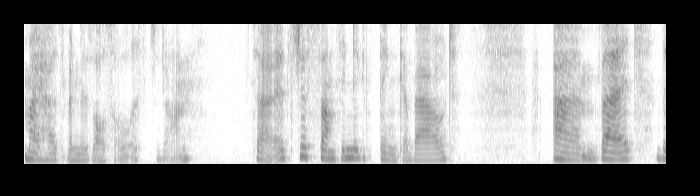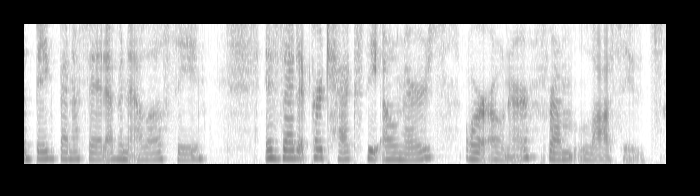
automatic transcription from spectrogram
my husband is also listed on. So it's just something to think about. Um, but the big benefit of an LLC is that it protects the owners or owner from lawsuits.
